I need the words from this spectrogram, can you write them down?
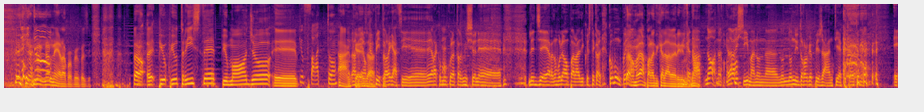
Non, non era proprio così. Però eh, più, più triste, più mogio e Più fatto. anche Vabbè, ho esatto. capito, ragazzi. eh, Era comunque una trasmissione leggera, non volevamo parlare di queste cose. Comunque, Però no, non volevamo parlare di cadaveri. di cada- no. no, no, di cadaveri sì, ma non, eh, non- non di droghe pesanti. Ecco, quantomeno.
